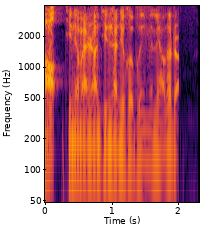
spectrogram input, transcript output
好，今天晚上金山就和朋友们聊到这儿。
